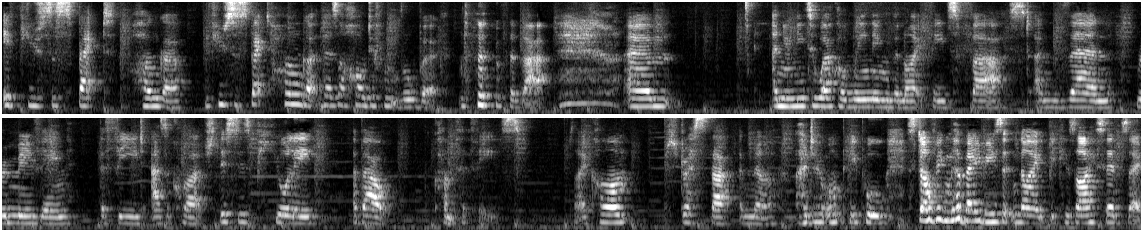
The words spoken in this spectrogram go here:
if you suspect hunger. If you suspect hunger, there's a whole different rule book for that. Um, and you need to work on weaning the night feeds first and then removing the feed as a crutch. This is purely about comfort feeds. I can't stress that enough. I don't want people stuffing their babies at night because I said so.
